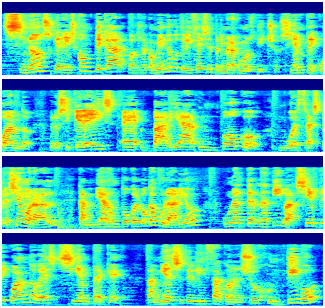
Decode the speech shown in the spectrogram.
Si no os queréis complicar, os recomiendo que utilicéis el primero que hemos dicho, siempre y cuando. Pero si queréis eh, variar un poco vuestra expresión oral, cambiar un poco el vocabulario, una alternativa siempre y cuando es siempre que. También se utiliza con el subjuntivo,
